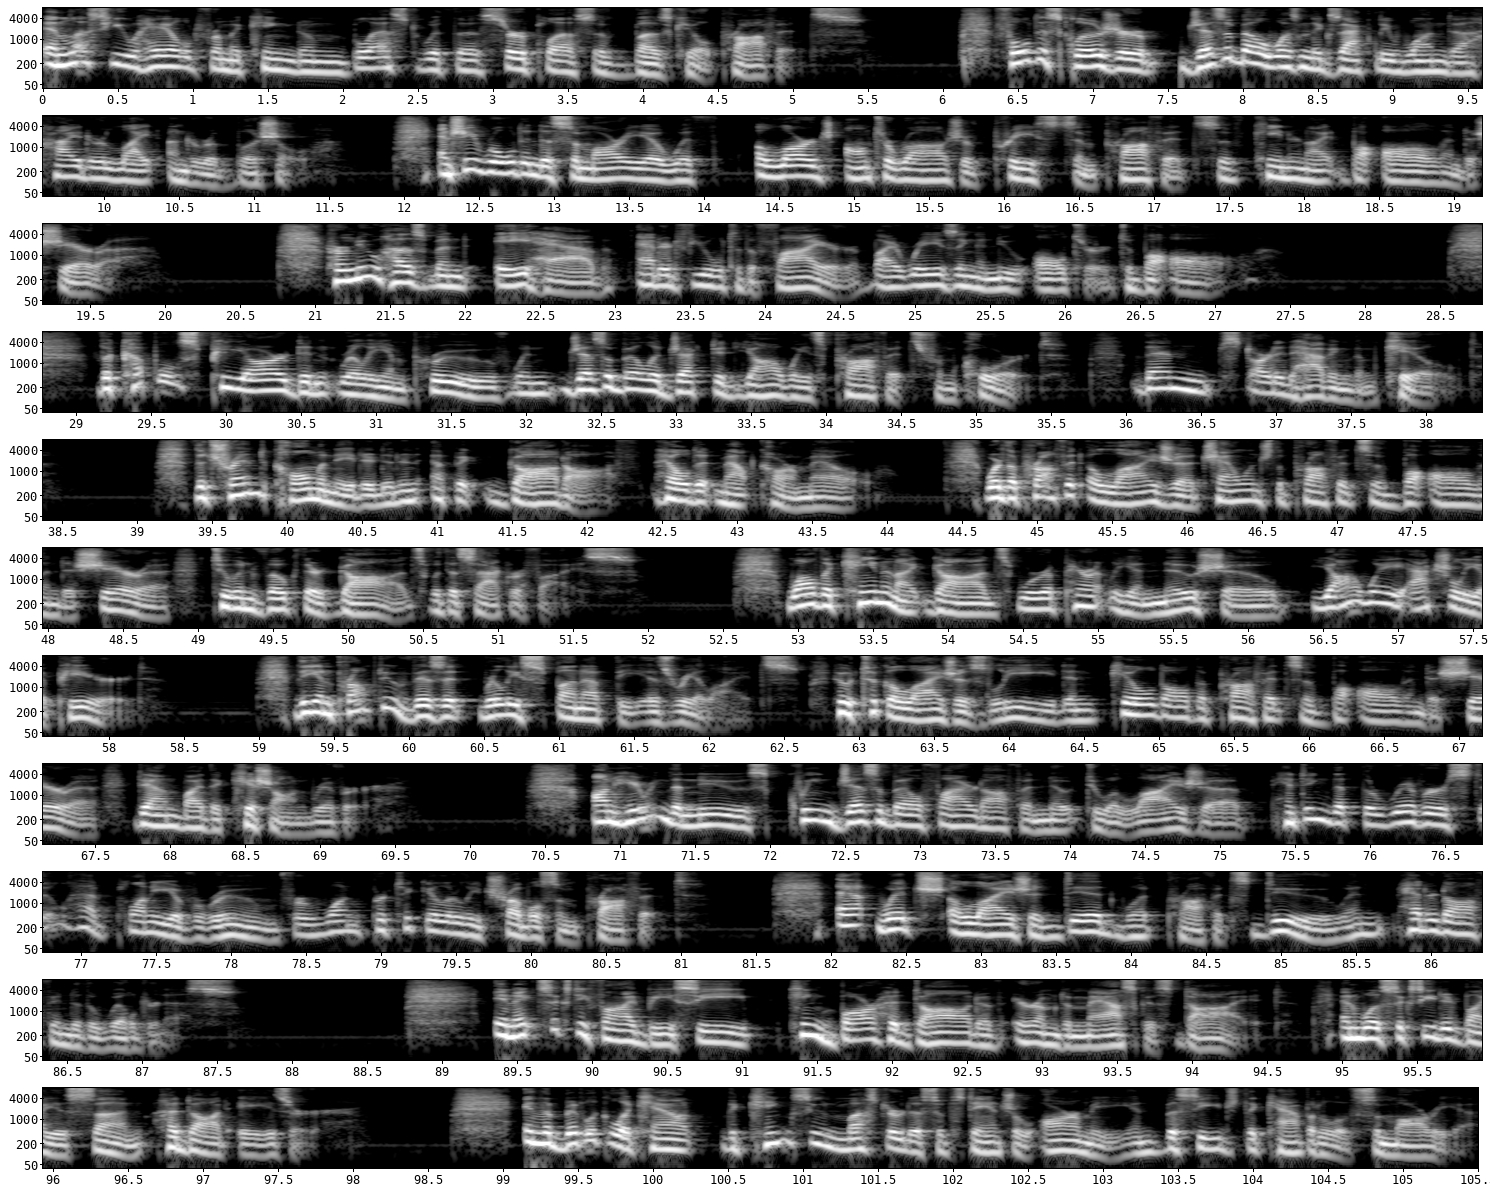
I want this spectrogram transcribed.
unless you hailed from a kingdom blessed with a surplus of buzzkill prophets. Full disclosure, Jezebel wasn't exactly one to hide her light under a bushel. And she rolled into Samaria with a large entourage of priests and prophets of Canaanite Baal and Asherah. Her new husband, Ahab, added fuel to the fire by raising a new altar to Baal. The couple's PR didn't really improve when Jezebel ejected Yahweh's prophets from court, then started having them killed. The trend culminated in an epic God off held at Mount Carmel, where the prophet Elijah challenged the prophets of Baal and Asherah to invoke their gods with a sacrifice. While the Canaanite gods were apparently a no show, Yahweh actually appeared the impromptu visit really spun up the Israelites, who took Elijah's lead and killed all the prophets of Baal and Asherah down by the Kishon River. On hearing the news, Queen Jezebel fired off a note to Elijah, hinting that the river still had plenty of room for one particularly troublesome prophet. At which Elijah did what prophets do and headed off into the wilderness. In 865 BC, King Bar Hadad of Aram Damascus died and was succeeded by his son Hadad-Azer. In the biblical account, the king soon mustered a substantial army and besieged the capital of Samaria.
